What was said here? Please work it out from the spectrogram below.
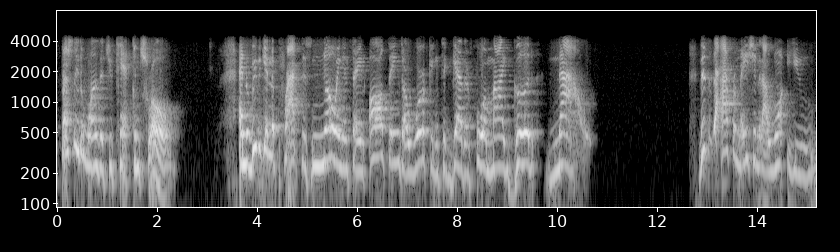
especially the ones that you can't control, and we begin to practice knowing and saying all things are working together for my good now. This is the affirmation that I want you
